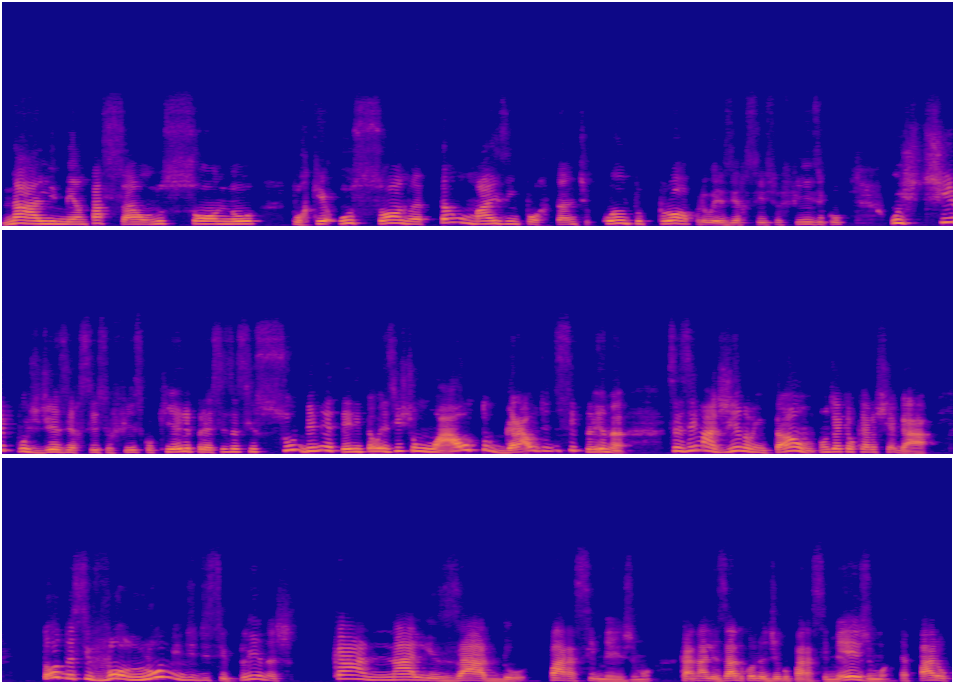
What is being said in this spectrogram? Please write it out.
na alimentação, no sono, porque o sono é tão mais importante quanto o próprio exercício físico, os tipos de exercício físico que ele precisa se submeter. Então, existe um alto grau de disciplina. Vocês imaginam, então, onde é que eu quero chegar? Todo esse volume de disciplinas canalizado para si mesmo. Canalizado, quando eu digo para si mesmo, é para o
